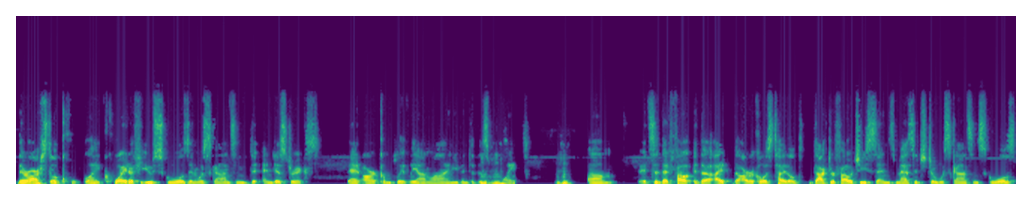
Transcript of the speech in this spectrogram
there are still qu- like quite a few schools in Wisconsin di- and districts that are completely online, even to this Mhm. point. Mhm. Um, it said that Fau- the, I, the article was titled Dr. Fauci sends message to Wisconsin schools.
